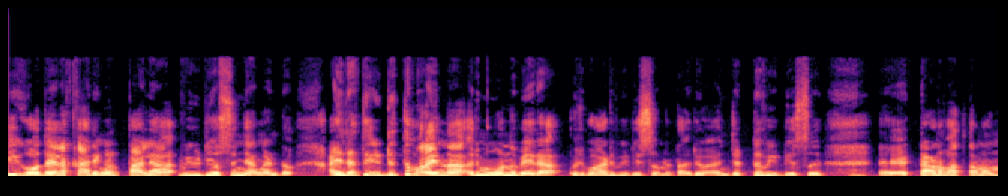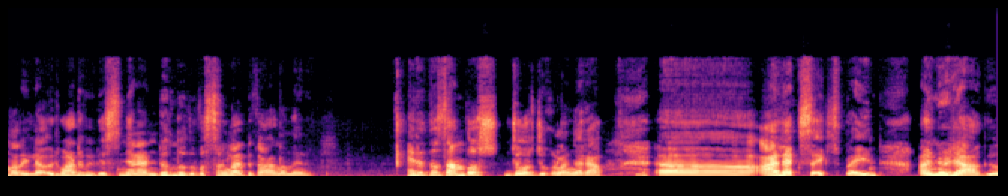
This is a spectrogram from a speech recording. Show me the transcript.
ഈ ഗോതയിലെ കാര്യങ്ങൾ പല വീഡിയോസും ഞാൻ കണ്ടു. അതിന്റെ അകത്ത് എടുത്ത് പറയുന്ന ഒരു മൂന്ന് പേര് ഒരുപാട് വീഡിയോസ് ഉണ്ട് കേട്ടോ. ഒരു അഞ്ചെട്ട് വീഡിയോസ് എട്ടാണോ പത്താണോ എന്നറിയില്ല. ഒരുപാട് വീഡിയോസ് ഞാൻ രണ്ടു ദിവസങ്ങളായിട്ട് കാണുന്നതാണ്. അതിനകത്ത് Santhosh George Kulangara Alex explain Anurag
